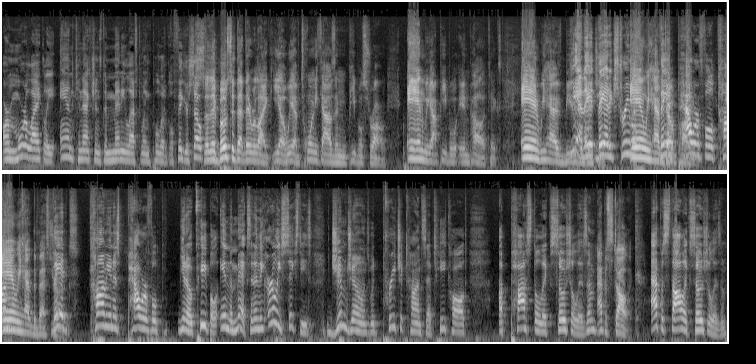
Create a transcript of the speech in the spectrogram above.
are more likely and connections to many left wing political figures. So, So they boasted that they were like, yo, we have 20,000 people strong. And we got people in politics. And we have beautiful yeah, they, bitches. they had extremely. And we have they had powerful. Com- and we have the best they had communist, powerful, you know, people in the mix. And in the early '60s, Jim Jones would preach a concept he called apostolic socialism. Apostolic. apostolic socialism,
